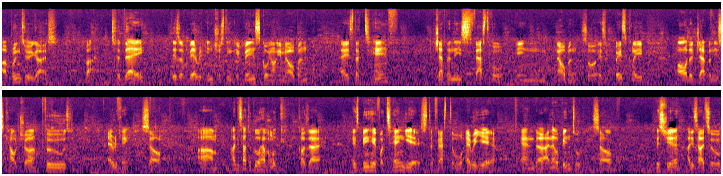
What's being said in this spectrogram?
uh, bring to you guys. But today, there's a very interesting event going on in Melbourne. It's the 10th Japanese festival in Melbourne. So it's basically all the Japanese culture, food, everything. So um, I decided to go have a look because uh, it's been here for 10 years, the festival every year, and uh, I never been to. So this year I decided to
